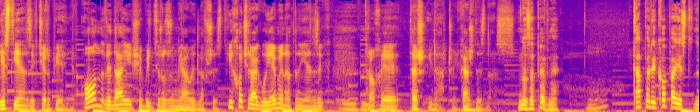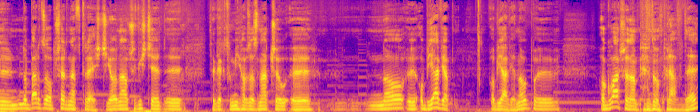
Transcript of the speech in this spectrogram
jest język cierpienia. On wydaje się być zrozumiały dla wszystkich, choć reagujemy na ten język -hmm. trochę też inaczej, każdy z nas. No zapewne. Ta perykopa jest y, no, bardzo obszerna w treści. Ona oczywiście, y, tak jak tu Michał zaznaczył, y, no, objawia objawia, no, ogłasza nam pewną prawdę.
